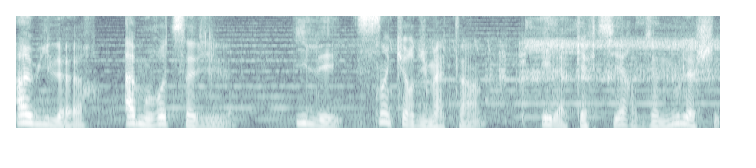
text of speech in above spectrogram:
un wheeler amoureux de sa ville. Il est 5h du matin et la cafetière vient de nous lâcher.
